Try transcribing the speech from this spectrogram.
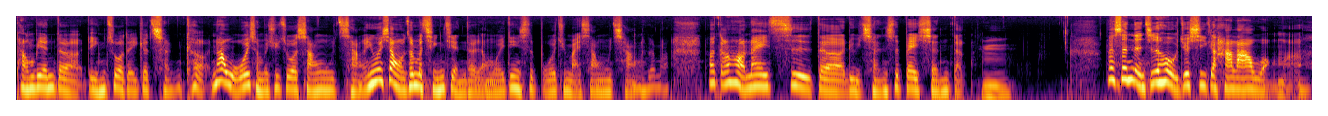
旁边的邻座的一个乘客。那我为什么去做商务舱？因为像我这么勤俭的人，我一定是不会去买商务舱的嘛。那刚好那一次的旅程是被升等。嗯，那升等之后，我就是一个哈拉王嘛，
